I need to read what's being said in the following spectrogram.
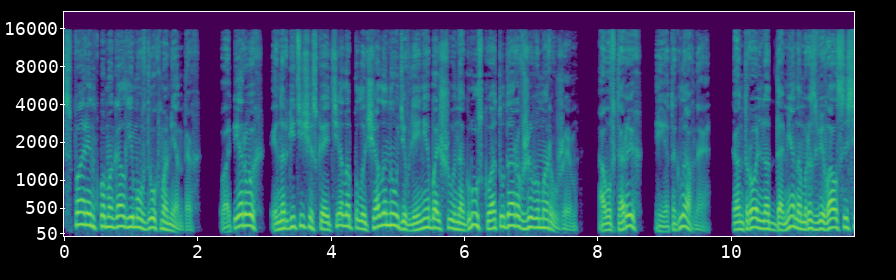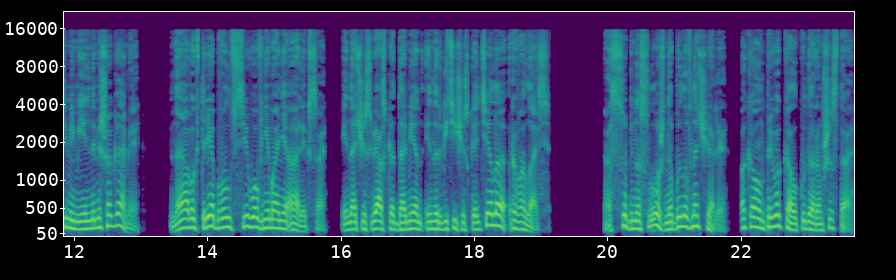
Спарринг помогал ему в двух моментах. Во-первых, энергетическое тело получало на удивление большую нагрузку от ударов живым оружием. А во-вторых, и это главное, контроль над доменом развивался семимильными шагами. Навык требовал всего внимания Алекса, иначе связка домен-энергетическое тело рвалась. Особенно сложно было в начале, пока он привыкал к ударам шеста.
